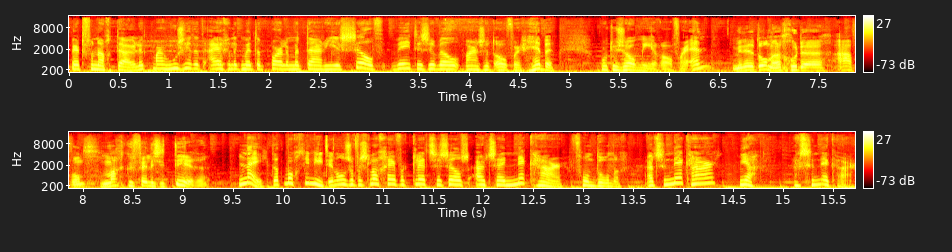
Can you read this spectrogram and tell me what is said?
werd vannacht duidelijk. Maar hoe zit het eigenlijk met de parlementariërs zelf? Weten ze wel waar ze het over hebben? Hoort u zo meer over. En? Meneer Donner, goedenavond. Mag ik u feliciteren? Nee, dat mocht hij niet. En onze verslaggever kletste zelfs uit zijn nekhaar, vond Donner. Uit zijn nekhaar? Ja, uit zijn nekhaar.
